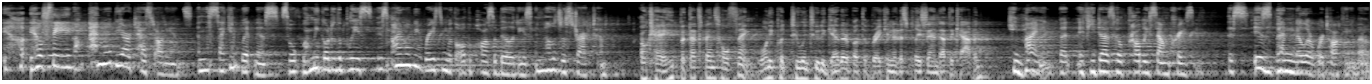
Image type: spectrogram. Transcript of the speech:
He'll, he'll see. Ben will be our test audience and the second witness, so when we go to the police, his mind will be racing with all the possibilities and it'll distract him. Okay, but that's Ben's whole thing. Won't he put two and two together about the breaking at his place and at the cabin? He might, but if he does, he'll probably sound crazy. This is Ben Miller we're talking about.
